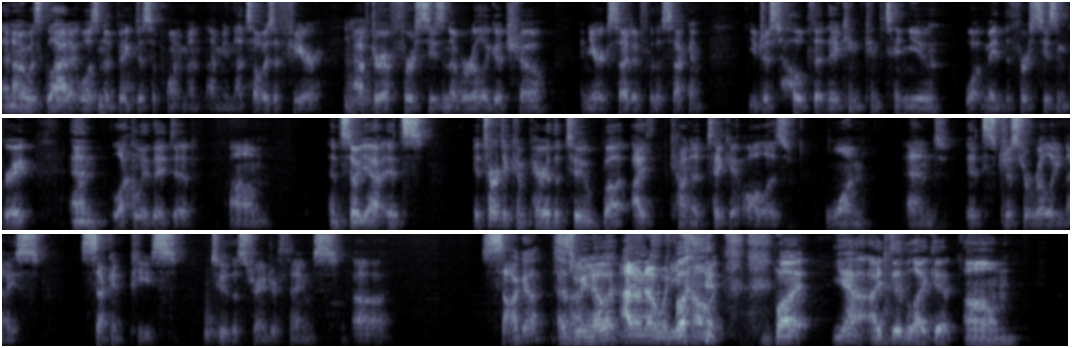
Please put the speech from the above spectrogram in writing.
and I was glad it wasn't a big disappointment. I mean, that's always a fear Mhm. after a first season of a really good show, and you're excited for the second. You just hope that they can continue what made the first season great, and luckily they did. Um, and so yeah, it's it's hard to compare the two, but I kind of take it all as one, and it's just a really nice second piece to the Stranger Things uh, saga, as we know it. I don't know. What do you But- call it? But yeah, I did like it. Um,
